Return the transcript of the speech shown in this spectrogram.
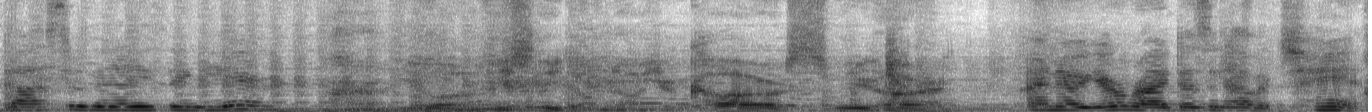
Faster than anything here. You obviously don't know your car, sweetheart. I know your ride doesn't have a chance.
